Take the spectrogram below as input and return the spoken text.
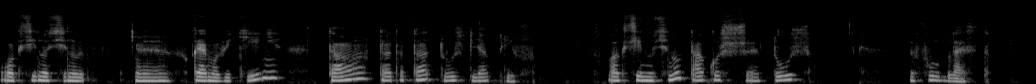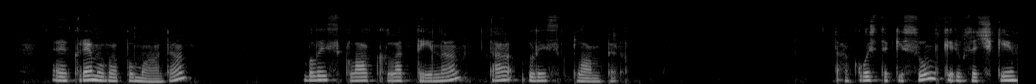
У акційну ціну е, кремові тіні та, та, та, та туш для брів. У акційну ціну також е, туш Full Blast. Е, Кремова помада блиск лак латина та блиск плампер. Так, ось такі сумки, рюкзачки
